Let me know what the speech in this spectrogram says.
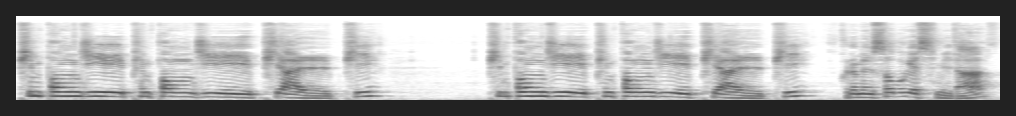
핑퐁지 핑퐁지 PRP 핑퐁지 핑퐁지 PRP 그러면 써보겠습니다.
